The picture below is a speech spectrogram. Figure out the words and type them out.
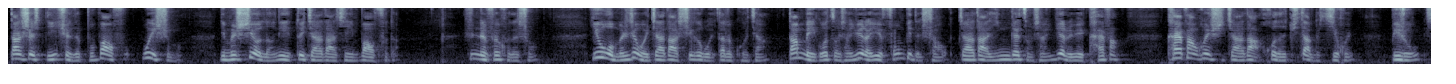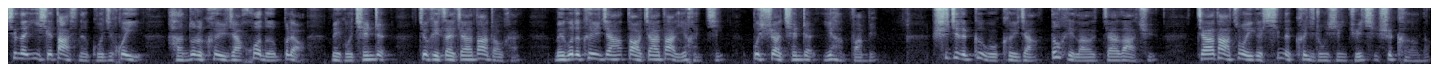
但是你选择不报复，为什么？你们是有能力对加拿大进行报复的。任正非回答说：因为我们认为加拿大是一个伟大的国家。当美国走向越来越封闭的时候，加拿大应该走向越来越开放。开放会使加拿大获得巨大的机会。比如，现在一些大型的国际会议，很多的科学家获得不了美国签证，就可以在加拿大召开。美国的科学家到加拿大也很近，不需要签证也很方便。世界的各国科学家都可以来到加拿大去。加拿大作为一个新的科技中心崛起是可能的。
